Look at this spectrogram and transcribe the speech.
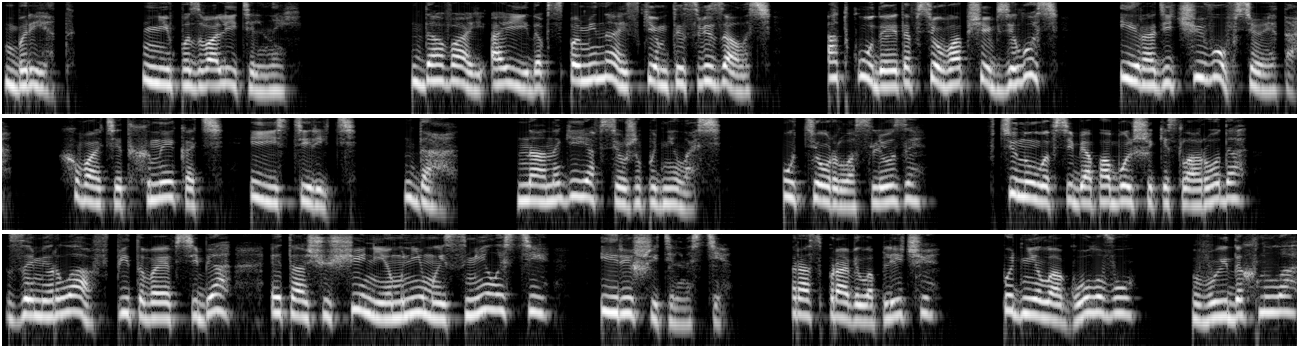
Бред. Непозволительный. Давай, Аида, вспоминай, с кем ты связалась. Откуда это все вообще взялось и ради чего все это? Хватит хныкать и истерить. Да, на ноги я все же поднялась. Утерла слезы, втянула в себя побольше кислорода, замерла, впитывая в себя это ощущение мнимой смелости и решительности. Расправила плечи, подняла голову, выдохнула,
